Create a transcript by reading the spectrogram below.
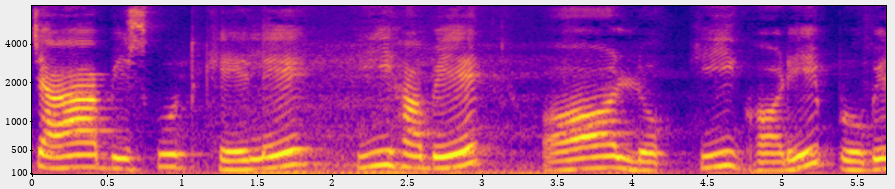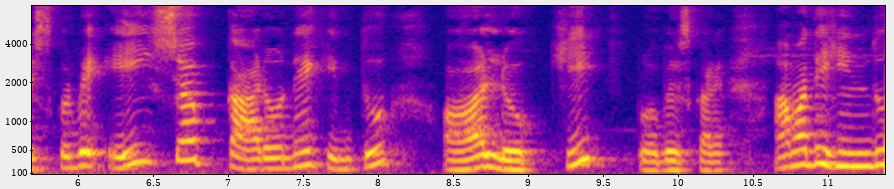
চা, বিস্কুট খেলে কি হবে? অলক্ষ্মী ঘরে প্রবেশ করবে। এই সব কারণে কিন্তু অলক্ষ্মী প্রবেশ করে। আমাদের হিন্দু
